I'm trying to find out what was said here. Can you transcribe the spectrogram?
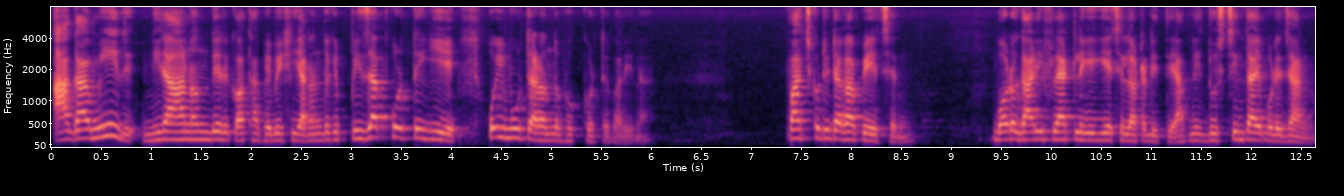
আগামীর নিরানন্দের কথা ভেবে সেই আনন্দকে প্রিজার্ভ করতে গিয়ে ওই মুহূর্তে আনন্দ ভোগ করতে পারি না। পাঁচ কোটি টাকা পেয়েছেন। বড় গাড়ি ফ্ল্যাট লেগে গিয়েছে লটারিতে। আপনি দুশ্চিন্তায় পড়ে যান।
